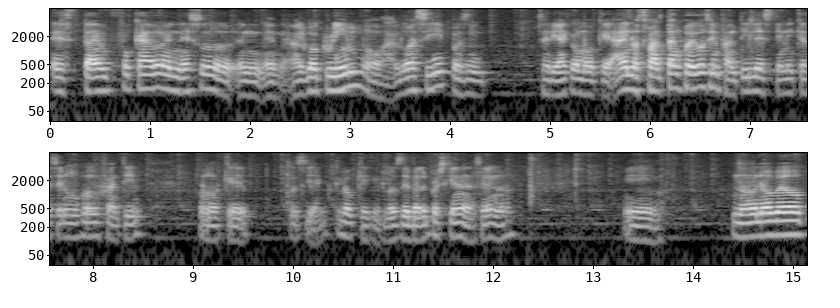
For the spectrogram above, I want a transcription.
está enfocado en eso, en, en algo green o algo así, pues sería como que, ay, nos faltan juegos infantiles, tienen que hacer un juego infantil. Como que, pues ya lo que los developers quieren hacer, ¿no? Y no, no veo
